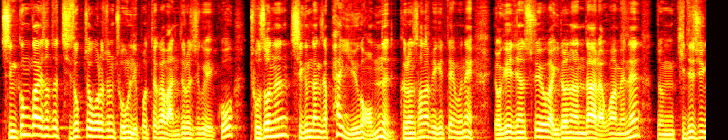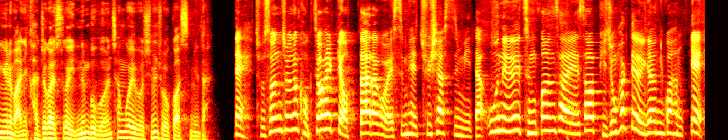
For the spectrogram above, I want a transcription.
증권가에서도 지속적으로 좀 좋은 리포트가 만들어지고 있고 조선은 지금 당장 팔 이유가 없는 그런 산업이기 때문에 여기에 대한 수요가 일어난다라고 하면은 좀 기대 수익률을 많이 가져갈 수가 있는 부분 참고해 보시면 좋을 것 같습니다. 네, 조선주는 걱정할 게 없다라고 말씀해 주셨습니다. 오늘 증권사에서 비중 확대 의견과 함께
